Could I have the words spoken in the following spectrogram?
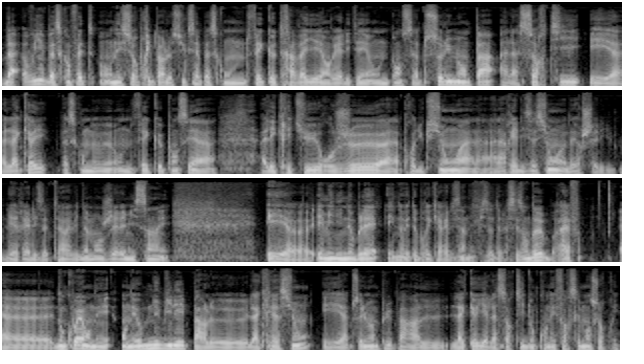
Bah oui parce qu'en fait on est surpris par le succès parce qu'on ne fait que travailler en réalité on ne pense absolument pas à la sortie et à l'accueil parce qu'on ne, on ne fait que penser à, l'écriture, au jeu, à la production, à la, réalisation. D'ailleurs chez les réalisateurs évidemment Jérémy Saint et et euh, Émilie Noblet et Noé Debré qui a réalisé un épisode de la saison 2. Bref, euh, donc ouais, on est on est obnubilé par le, la création et absolument plus par l'accueil à la sortie. Donc on est forcément surpris.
